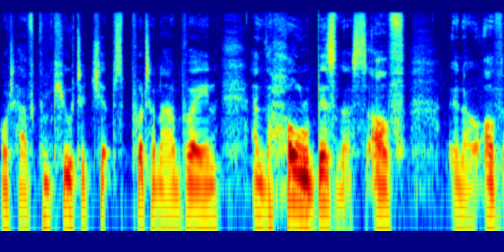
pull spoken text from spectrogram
or to have computer chips put in our brain and the whole business of you know, of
